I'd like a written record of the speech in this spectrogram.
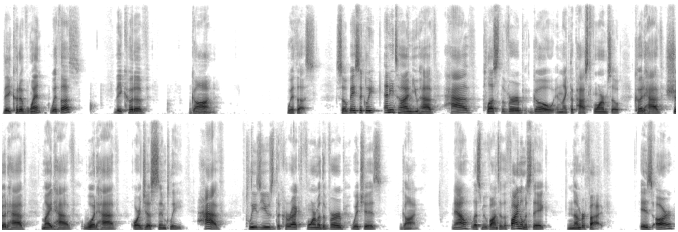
They could have went with us. They could have gone with us. So basically, anytime you have have plus the verb go in like the past form, so could have, should have, might have, would have, or just simply have, please use the correct form of the verb, which is gone. Now, let's move on to the final mistake, number five. Is are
